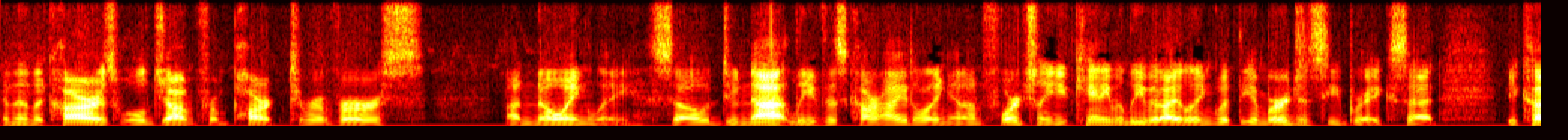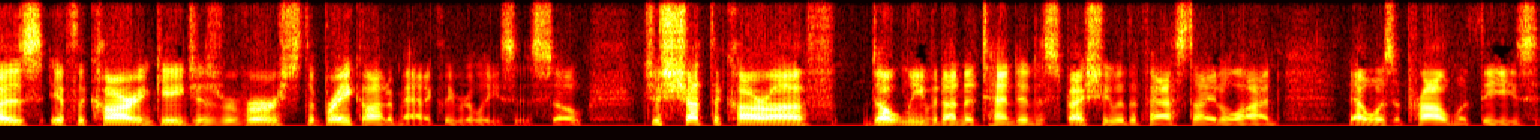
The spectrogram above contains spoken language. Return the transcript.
and then the cars will jump from park to reverse unknowingly. So do not leave this car idling. And unfortunately, you can't even leave it idling with the emergency brake set because if the car engages reverse, the brake automatically releases. So just shut the car off. Don't leave it unattended, especially with the fast idle on. That was a problem with these.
